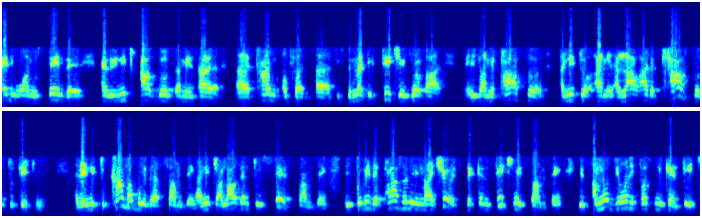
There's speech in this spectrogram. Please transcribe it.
anyone who's staying there, and we need to have those, I mean, uh, uh, time of uh, uh systematic teachings whereby if I'm a pastor, I need to, I mean, allow other pastors to teach me. And they need to come up with something. I need to allow them to say something. It could be the pastor in my church. They can teach me something. I'm not the only person who can teach,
